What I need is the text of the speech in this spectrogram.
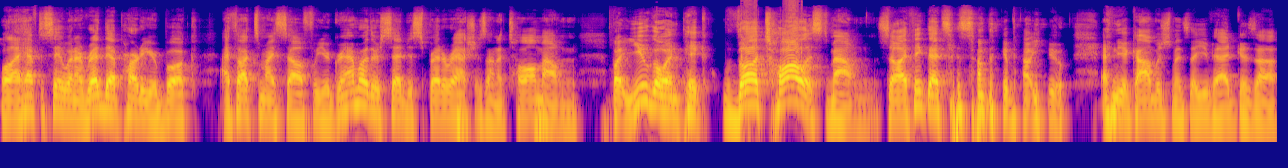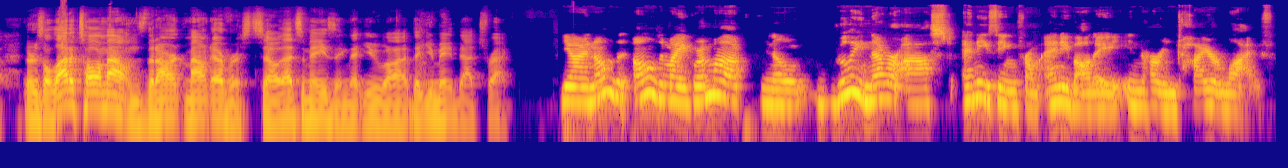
Well, I have to say, when I read that part of your book, I thought to myself, well, your grandmother said to spread her ashes on a tall mountain, but you go and pick the tallest mountain. So I think that says something about you and the accomplishments that you've had because uh, there's a lot of tall mountains that aren't Mount Everest. So that's amazing that you uh, that you made that trek. Yeah, know that honestly, my grandma, you know, really never asked anything from anybody in her entire life.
